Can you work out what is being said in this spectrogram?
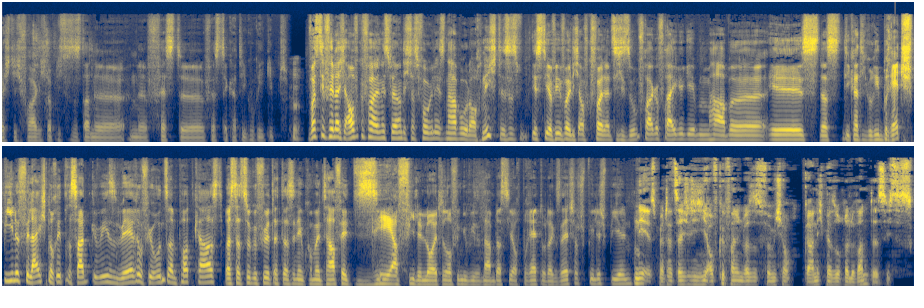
und berechtigte Frage. Ich glaube nicht, dass es da eine, eine feste, feste Kategorie gibt. Hm. Was dir vielleicht aufgefallen ist, während ich das vorgelesen habe oder auch nicht, das ist, ist dir auf jeden Fall nicht aufgefallen, als ich diese Umfrage freigegeben habe, ist, dass die Kategorie Brettspiele vielleicht noch interessant gewesen wäre für unseren Podcast, was dazu geführt hat, dass in dem Kommentarfeld sehr viele Leute darauf hingewiesen haben, dass sie auch Brett- oder Gesellschaftsspiele spielen. Nee, ist mir tatsächlich nicht aufgefallen, was es für mich auch gar nicht mehr so relevant ist. Ich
